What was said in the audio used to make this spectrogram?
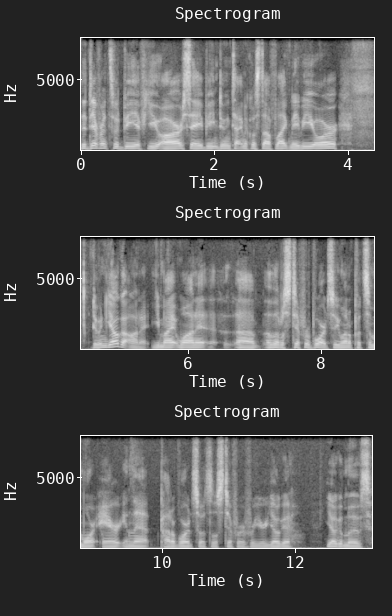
The difference would be if you are, say, being doing technical stuff like maybe you're doing yoga on it. You might want it uh, a little stiffer board, so you want to put some more air in that paddle board, so it's a little stiffer for your yoga yoga moves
